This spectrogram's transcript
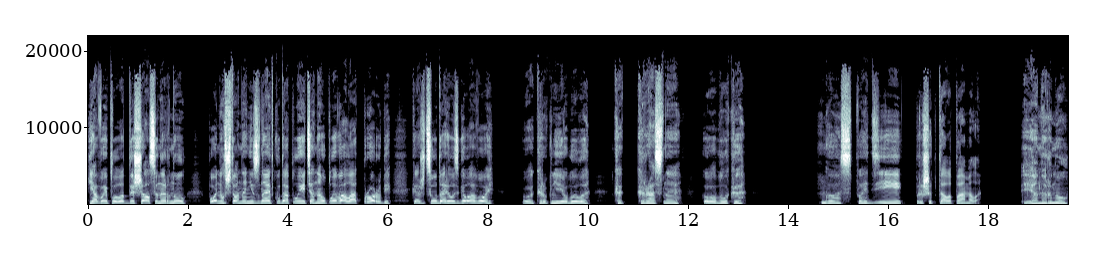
Я выплыл, отдышался, нырнул. Понял, что она не знает, куда плыть. Она уплывала от проруби. Кажется, ударилась головой. Вокруг нее было как красное облако. «Господи!» — прошептала Памела. Я нырнул.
